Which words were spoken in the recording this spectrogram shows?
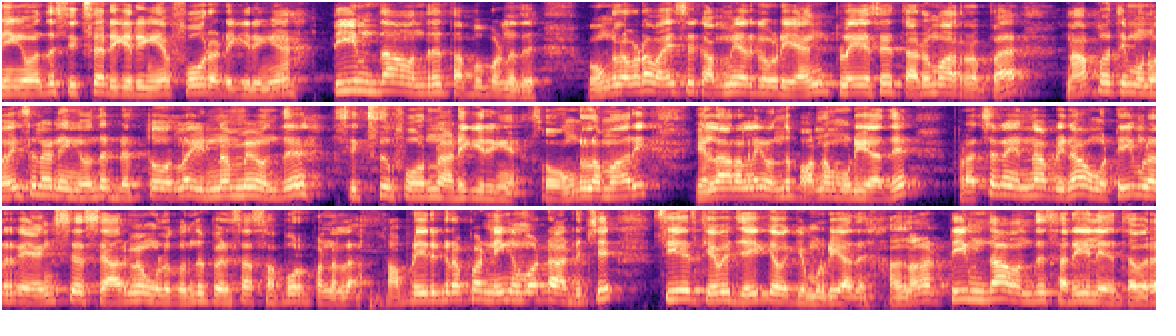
நீங்கள் வந்து சிக்ஸ் அடிக்கிறீங்க ஃபோர் அடிக்கிறீங்க டீம் தான் வந்து தப்பு பண்ணுது. உங்களை விட வயசு கம்மியாக இருக்கக்கூடிய யங் பிளேயர்ஸே தடுமாறுறப்ப நாற்பத்தி மூணு வயசில் நீங்கள் வந்து டெத் ஓவரில் இன்னுமே வந்து சிக்ஸு ஃபோர்னு அடிக்கிறீங்க. ஸோ உங்களை மாதிரி எல்லாராலையும் வந்து பண்ண முடியாது. பிரச்சனை என்ன அப்படின்னா உங்கள் டீமில் இருக்க யங்ஸ்டர்ஸ் யாருமே உங்களுக்கு வந்து பெருசாக சப்போர்ட் பண்ணலை. அப்படி இருக்கிறப்ப நீங்கள் நீங்கள் மட்டும் அடித்து சிஎஸ்கேவை ஜெயிக்க வைக்க முடியாது. அதனால் டீம் தான் வந்து சரியில்லையே தவிர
